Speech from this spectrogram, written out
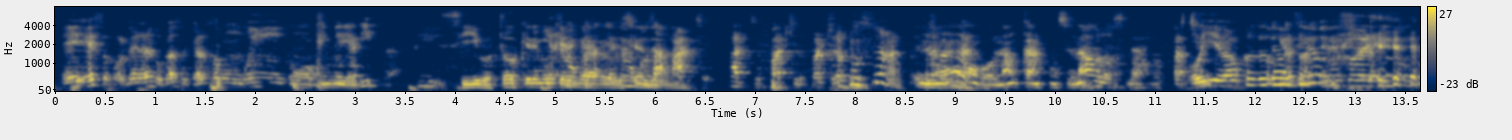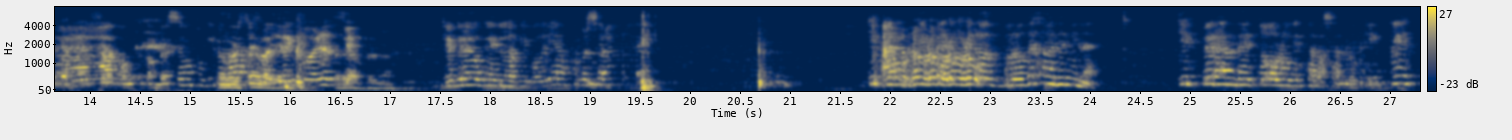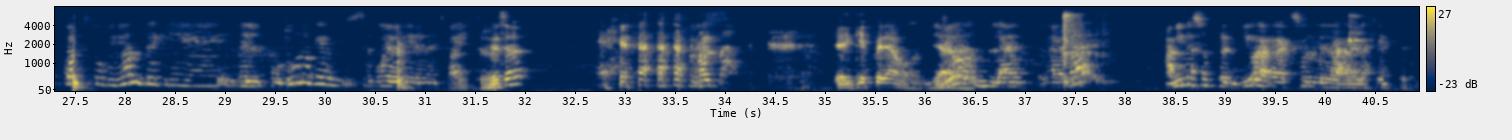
eh, eso, volver a largo plazo, que ahora somos muy como... Inmediatista. Sí, Sí, pues todos y queremos que hacemos venga la y revolución. Parches, parches, los parches no funcionan. la. No, po, nunca han funcionado los, las- los parches. Oye, vamos con otro tema, con Ah, con- conversemos un poquito más. Conversemos. No tienen coherencia. Perdón, perdón. Yo creo que lo que podríamos conversar ahora es. ¿Qué Ah, esperan- no, no, no, no, no. Pero, déjame terminar. ¿Qué esperan de todo lo que está pasando? ¿Qué, qué, ¿Cuál es tu opinión de que, del futuro que se puede venir en el país? ¿Cerveza? Eh, ¿Qué esperamos? Ya. Yo, la, la verdad, a mí me sorprendió la reacción de la, de la gente.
